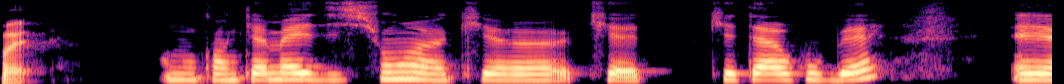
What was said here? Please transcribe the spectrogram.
Ouais. Donc Ankama Édition euh, qui qui, qui était à Roubaix et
